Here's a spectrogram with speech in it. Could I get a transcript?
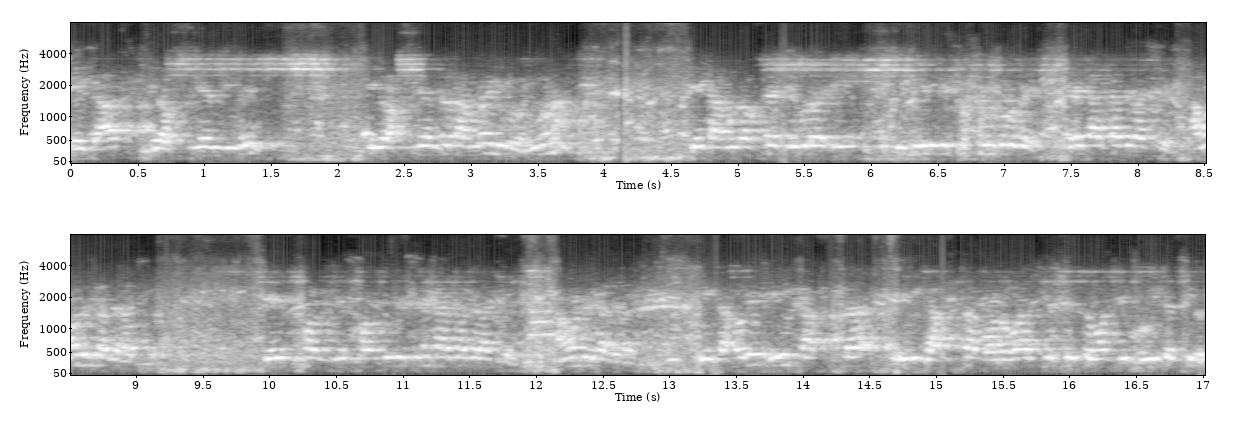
সেই গাছ যে অক্সিজেন দিবে সেই অক্সিজেনটা তো আমরাই নিব নিব না? সেই কার্বন ডাইঅক্সাইড যেগুলো এই পৃথিবীকে শোষণ করবে সেটা কার কাজে লাগবে? আমাদের কাজে লাগবে। সেই ফল যে ফলগুলো সেটা কার কাজে লাগবে। আমাদের কাজে লাগবে। তাহলে এই গাছটা এই গাছটা বড় হওয়ার ক্ষেত্রে তোমার যে ভূমিকা ছিল,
